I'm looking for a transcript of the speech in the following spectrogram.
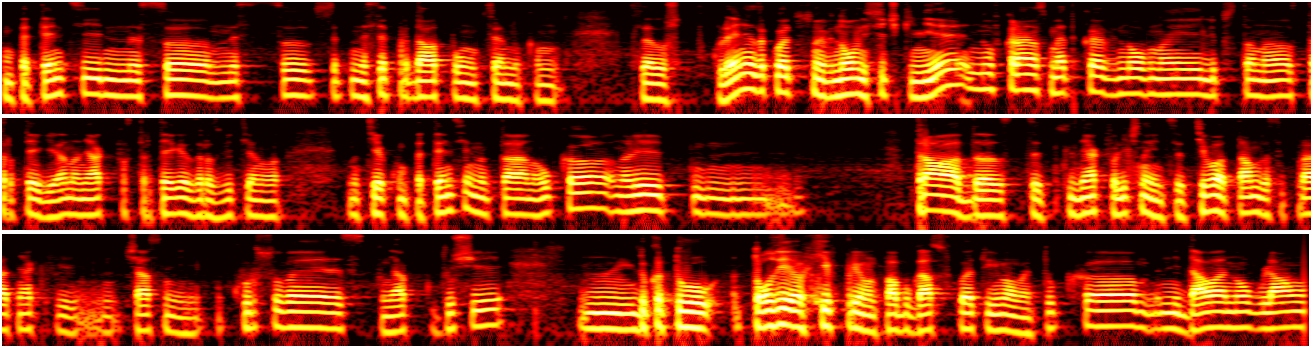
компетенции не, са, не, са, не се предават пълноценно към следващото поколение, за което сме виновни всички ние, но в крайна сметка е виновна и липсата на стратегия, на някаква стратегия за развитие на, на тия компетенции, на тая наука. Нали, трябва да сте някаква лична инициатива, там да се правят някакви частни курсове с по няколко души. Докато този архив, примерно това богатство, което имаме тук, ни дава една голяма,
